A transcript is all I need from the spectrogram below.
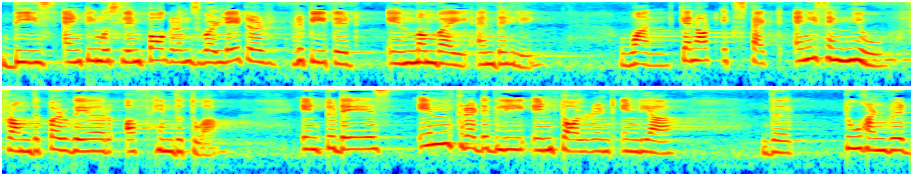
These anti Muslim pogroms were later repeated in Mumbai and Delhi. One cannot expect anything new from the purveyor of Hindutva. In today's incredibly intolerant India, the 200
